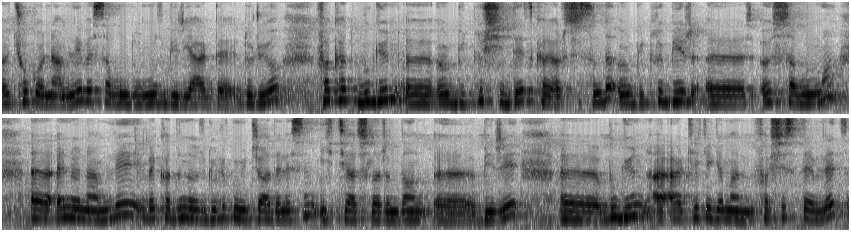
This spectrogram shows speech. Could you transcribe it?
e, çok önemli ve savunduğumuz bir yerde duruyor. Fakat bugün e, örgütlü şiddet karşısında örgütlü bir e, öz savunma en önemli ve kadın özgürlük mücadelesinin ihtiyaçlarından biri. Bugün erkek egemen faşist devlet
